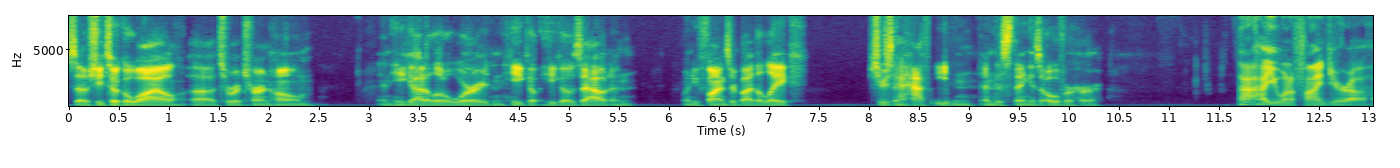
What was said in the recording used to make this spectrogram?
So she took a while uh, to return home, and he got a little worried. And he go- he goes out, and when he finds her by the lake, she she's was been half eaten, and this thing is over her. not how you want to find your uh,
